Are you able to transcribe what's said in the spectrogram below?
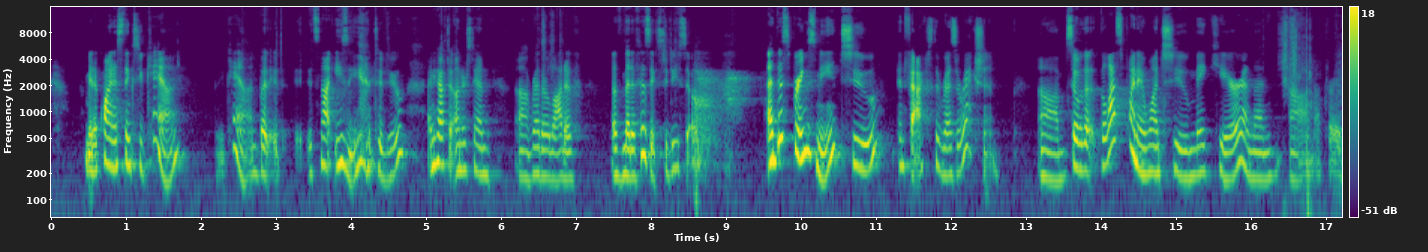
I mean, Aquinas thinks you can, you can, but it, it's not easy to do, and you have to understand uh, rather a lot of, of metaphysics to do so. And this brings me to, in fact, the resurrection. Um, so the, the last point I want to make here, and then um, after I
